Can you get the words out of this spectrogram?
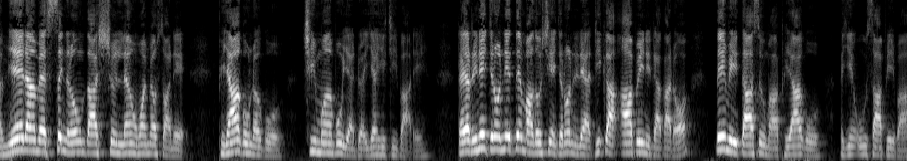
အမြဲတမ်းပဲစိတ်နှလုံးသားရှင်လန်းဝမ်းမြောက်စွာနဲ့ဘုရားကုံတော်ကိုချီးမွမ်းဖို့ရန်အတွက်အရန်ရည်ကြည်ပါတယ်။ဒါကြောင့်ဒီနေ့ကျွန်တော်နေ့သက်မှာဆိုရှင်ကျွန်တော်နေတဲ့အဓိကအားပေးနေတာကတော့သင်မိသားစုမှာဘုရားကိုအရင်ဦးစားပေးပါ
